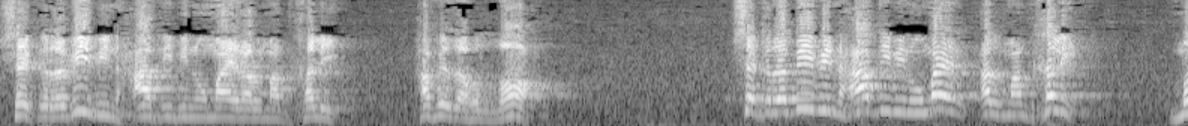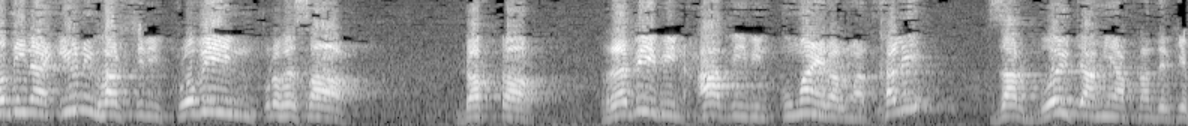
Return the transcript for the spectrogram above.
শেখ রবি বিন হাদি বিন উমায়ের আলমাদ খালি হাফেজাহুল্লাহ। শেখ রবি বিন হাদি বিন উমায়ের আলমাদ খালি মদিনা ইউনিভার্সিটি প্রবীণ প্রফেসর ডক্টর রবি বিন হাদি বিন উমায়ের আলমাদ খালি যার বইটা আমি আপনাদেরকে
